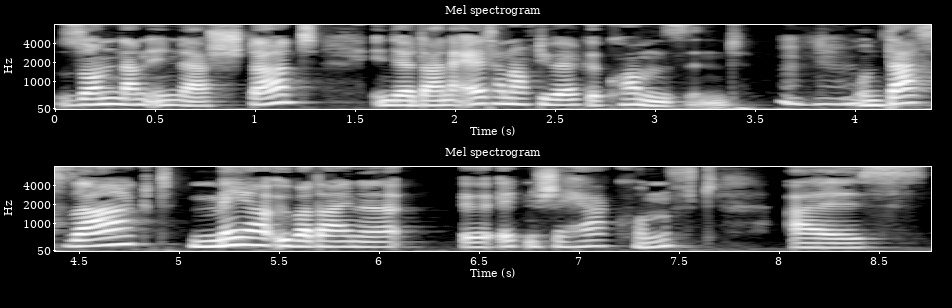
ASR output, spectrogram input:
sondern in der Stadt, in der deine Eltern auf die Welt gekommen sind. Mhm. Und das sagt mehr über deine äh, ethnische Herkunft als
